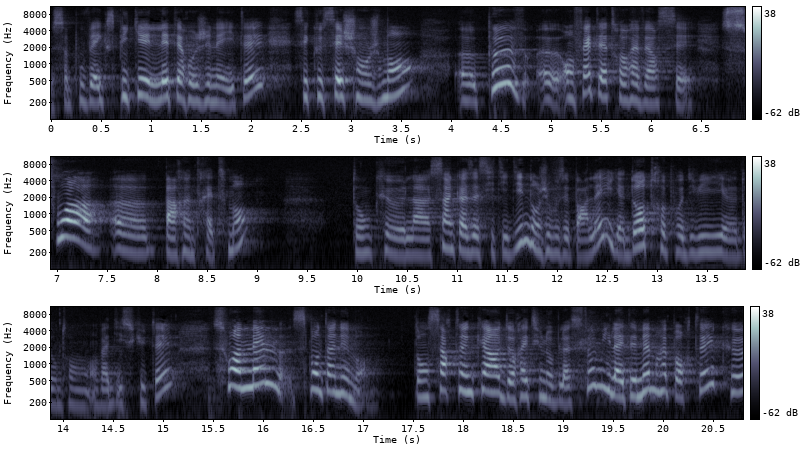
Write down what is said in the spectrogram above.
ça, pouvait expliquer l'hétérogénéité, c'est que ces changements peuvent en fait être réversés, soit par un traitement, donc la 5-azacitidine dont je vous ai parlé, il y a d'autres produits dont on, va discuter, soit même spontanément. Dans certains cas de rétinoblastome, il a été même rapporté que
